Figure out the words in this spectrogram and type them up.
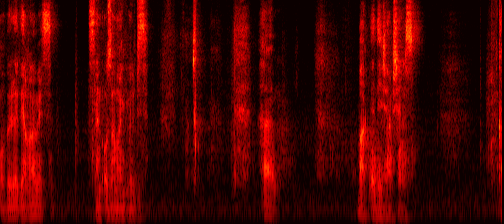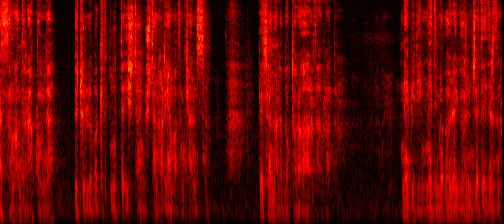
O böyle devam etsin. Sen o zaman gör bizi. Ha. Bak ne diyeceğim Şeniz. Kaç zamandır aklımda. Bir türlü vakit bulup da işten güçten arayamadım kendisini. Geçenlerde doktora ağır davrandım. Ne bileyim Nedim'i öyle görünce dedirdim.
